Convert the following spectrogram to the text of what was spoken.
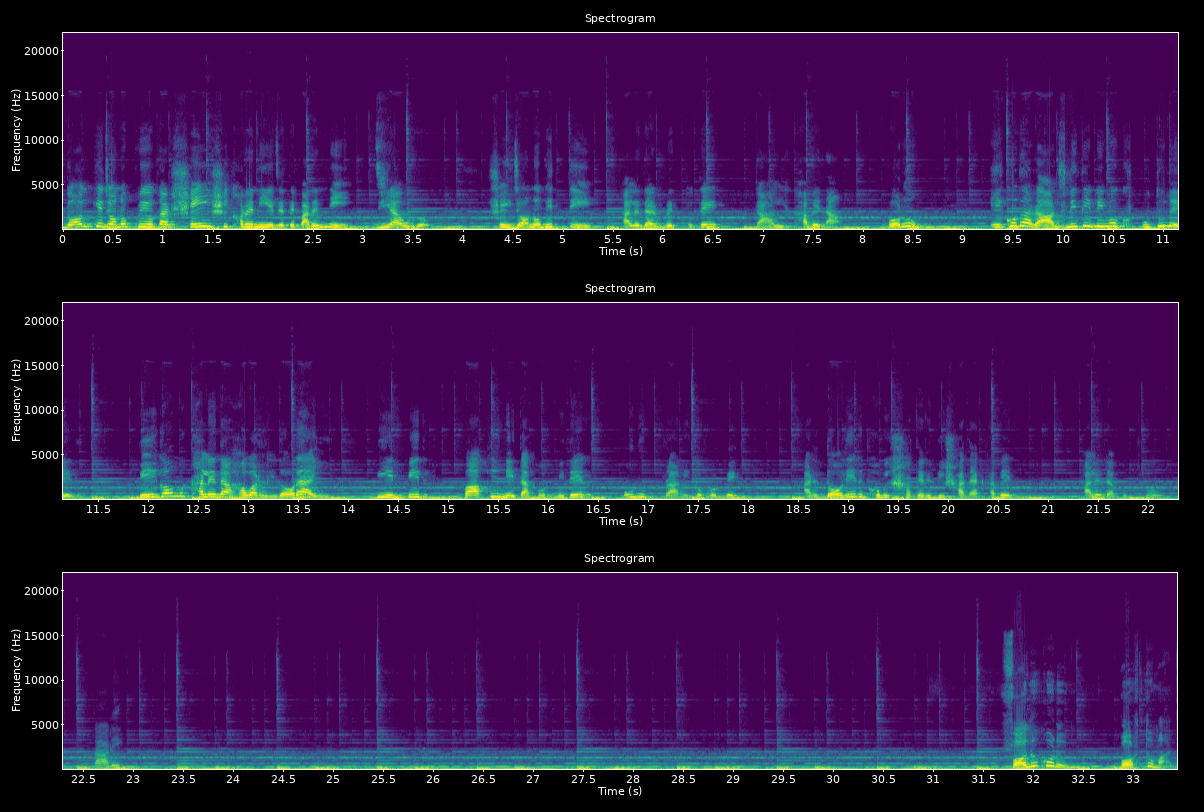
দলকে জনপ্রিয়তার সেই শিখরে নিয়ে যেতে পারেননি জিয়াউরও। সেই জনভিত্তি খালেদার মৃত্যুতে টাল খাবে না। বরং একদা রাজনীতি বিমুখ পুতুলের বেগম খালেদা হওয়ার লড়াই বিএনপির বাকি নেতাকর্মীদের অনুপ্রাণিত করবে। আর দলের ভবিষ্যতের দিশা দেখাবেন খালেদা পুত্র তারেক। ফলো করুন বর্তমান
